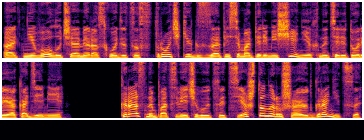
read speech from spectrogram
От него лучами расходятся строчки к записям о перемещениях на территории Академии — Красным подсвечиваются те, что нарушают границы.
